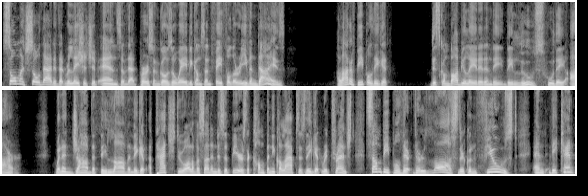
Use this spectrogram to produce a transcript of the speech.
So much so that if that relationship ends, if that person goes away, becomes unfaithful, or even dies, a lot of people, they get discombobulated and they, they lose who they are. When a job that they love and they get attached to all of a sudden disappears, the company collapses, they get retrenched. Some people, they're, they're lost, they're confused, and they can't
